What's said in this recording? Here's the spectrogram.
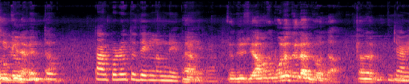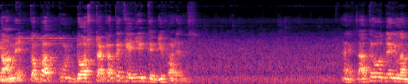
ছিল কিন্তু তারপরেও তো দেখলাম নেই। হ্যাঁ, কিন্তু সে আমাকে বলে দিল আলু আদা দামের তফাৎ দশ টাকাতে কেজিতে ডিফারেন্স হ্যাঁ তাতেও দেখলাম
